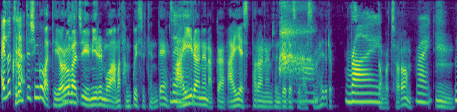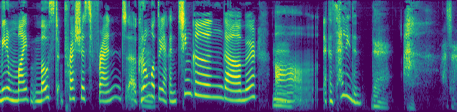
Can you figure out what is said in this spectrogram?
I looked 그런. 뜻인 것 같아요. 여러 네. 가지 의미를 뭐 아마 담고 있을 텐데 네. 아이라는 아까 아이에스파라는 존재에 대해서 말씀을 해드렸던 Right. 것처럼 Right. 음, meaning my most precious friend 어, 그런 것도 약간 친근감을 어 약간 살리는 네 맞아요.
